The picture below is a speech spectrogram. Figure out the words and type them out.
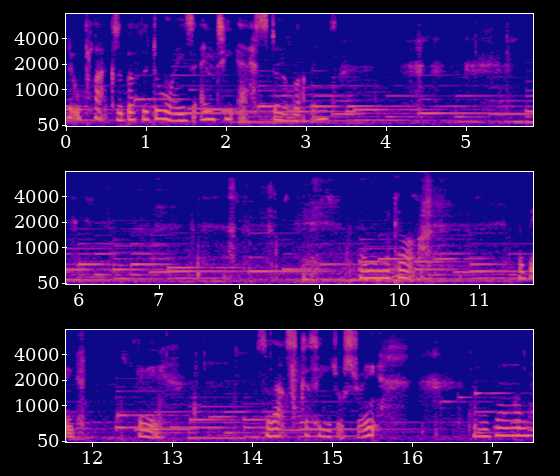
little plaques above the doorways, NTS, don't know what that means. And then we got a big thingy. So that's Cathedral Street. And then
